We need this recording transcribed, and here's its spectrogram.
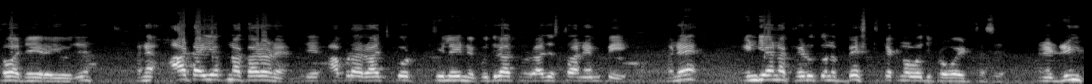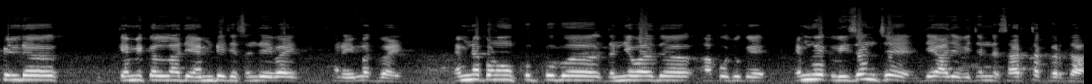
થવા જઈ રહ્યું છે. અને આ ટાઈઅપના કારણે જે આપણા રાજકોટથી લઈને ગુજરાત રાજસ્થાન એમપી અને ઇન્ડિયાના ખેડૂતોને બેસ્ટ ટેકનોલોજી પ્રોવાઈડ થશે. અને ડ્રીમફિલ્ડ કેમિકલના જે એમડી છે સંજયભાઈ અને હિંમતભાઈ, એમને પણ હું ખૂબ ખૂબ ધન્યવાદ આપું છું કે એમનું એક વિઝન છે જે આજે વિઝનને સાર્થક કરતા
